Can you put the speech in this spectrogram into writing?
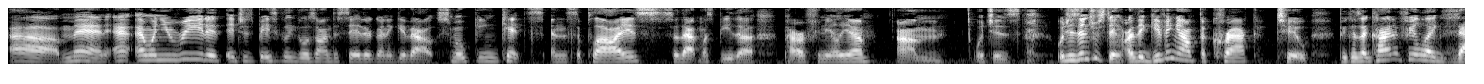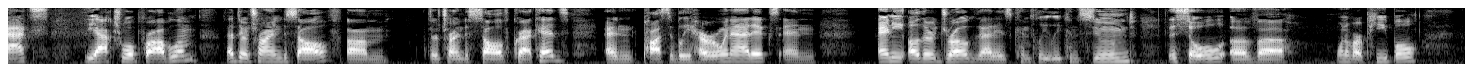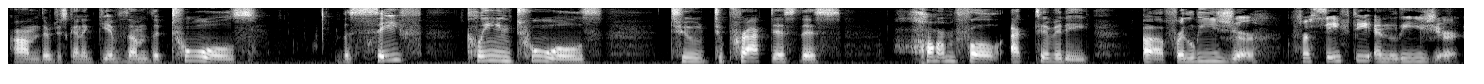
Ah, man. And, and, when you read it, it just basically goes on to say they're going to give out smoking kits and supplies. So that must be the paraphernalia um, which is which is interesting. Are they giving out the crack too? Because I kind of feel like that's the actual problem that they're trying to solve. Um, they're trying to solve crackheads and possibly heroin addicts and any other drug that has completely consumed the soul of uh, one of our people. Um, they're just going to give them the tools, the safe, clean tools to to practice this harmful activity uh, for leisure, for safety and leisure.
